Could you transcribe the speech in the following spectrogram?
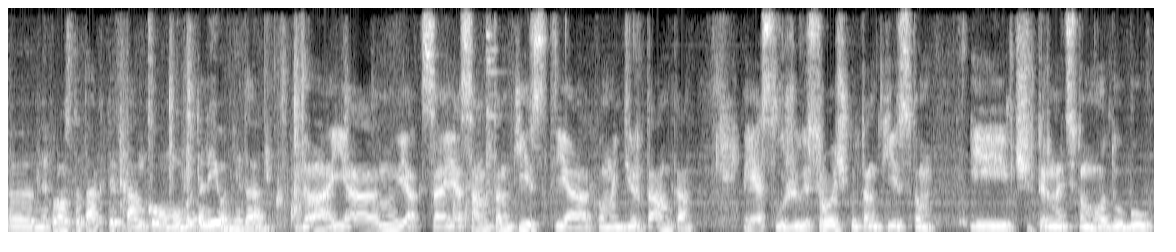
е, не просто так ти в танковому батальйоні, да? Да, я ну як я сам танкіст, я командир танка. Я служив і срочку танкістом. І в 2014 году був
